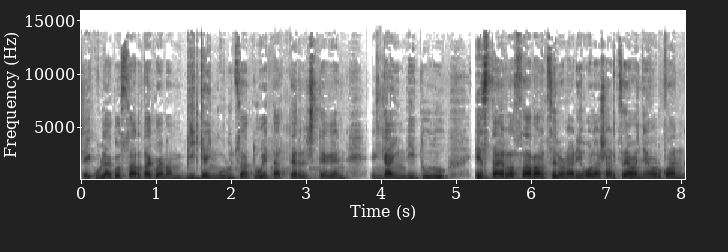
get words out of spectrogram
sekulako zartako eman bika ingurutzatu eta terrestegen gainditu du. Ez da erraza Bartzelonari gola sartzea, baina horkoan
